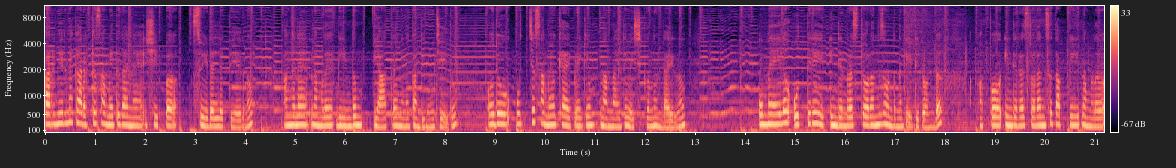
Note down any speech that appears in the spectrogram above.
പറഞ്ഞിരുന്ന കറക്റ്റ് സമയത്ത് തന്നെ ഷിപ്പ് സ്വീഡനിലെത്തിയായിരുന്നു. അങ്ങനെ നമ്മൾ വീണ്ടും യാത്ര ഇങ്ങനെ കണ്ടിന്യൂ ചെയ്തു. ഒരു ഉച്ച സമയമൊക്കെ ആയപ്പോഴേക്കും നന്നായിട്ട് വിശക്കുന്നുണ്ടായിരുന്നു. ഉമയിൽ ഒത്തിരി ഇന്ത്യൻ റെസ്റ്റോറന്റ്സ് ഉണ്ടെന്ന് കേട്ടിട്ടുണ്ട്. അപ്പോൾ ഇന്ത്യൻ റെസ്റ്റോറന്റ്സ് തപ്പി നമ്മൾ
